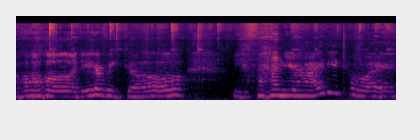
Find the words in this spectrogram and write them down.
Oh, there we go. You found your hidey toy.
